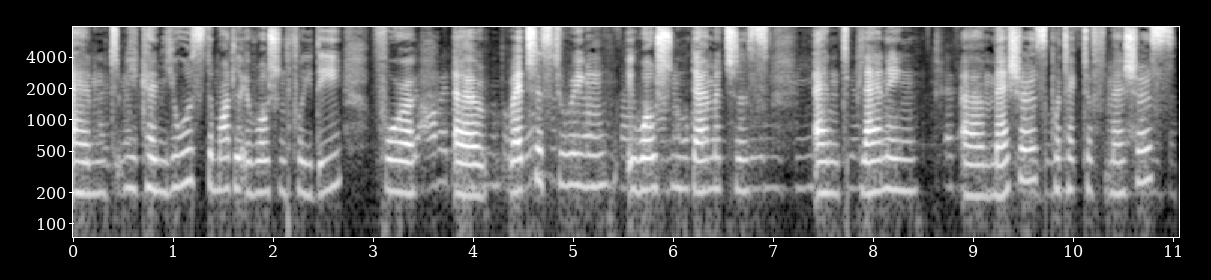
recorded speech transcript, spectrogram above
And we can use the model Erosion 3D for uh, registering erosion damages and planning uh, measures, protective measures.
